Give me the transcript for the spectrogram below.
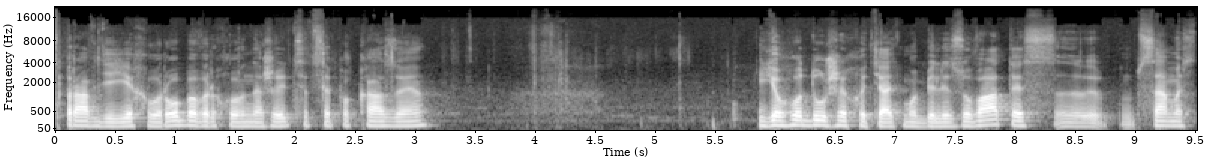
Справді є хвороба, верховна жриця це показує. Його дуже хочуть мобілізувати е, саме з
